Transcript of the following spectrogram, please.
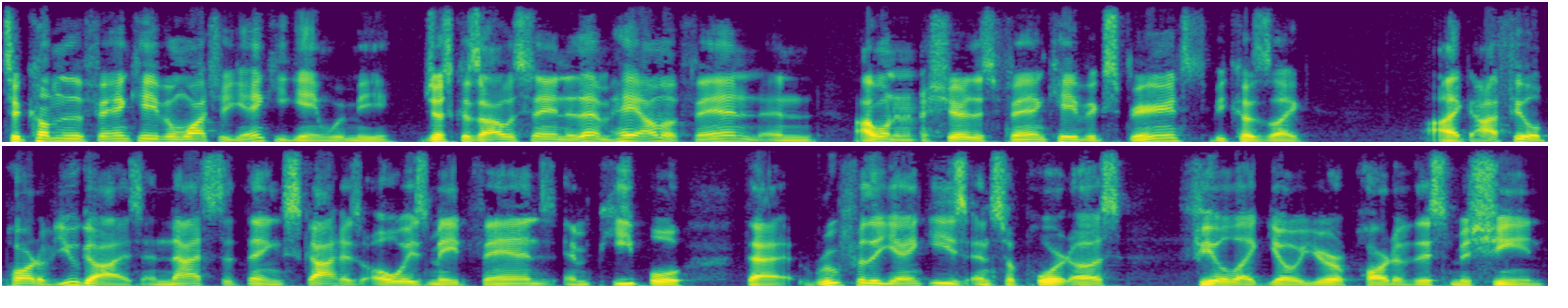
to come to the fan cave and watch a Yankee game with me, just because I was saying to them, "Hey, I'm a fan and I want to share this fan cave experience because like." Like I feel a part of you guys, and that's the thing. Scott has always made fans and people that root for the Yankees and support us feel like, yo, you're a part of this machine.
